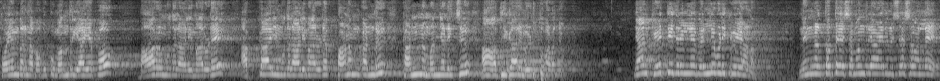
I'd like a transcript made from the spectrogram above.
സ്വയംഭരണ വകുപ്പ് മന്ത്രിയായപ്പോ ബാറ് മുതലാളിമാരുടെ അബ്കാരി മുതലാളിമാരുടെ പണം കണ്ട് കണ്ണ് മഞ്ഞളിച്ച് ആ അധികാരം എടുത്തു കളഞ്ഞു. ഞാൻ കെ ടി ജലീലിനെ വെല്ലുവിളിക്കുകയാണ്. നിങ്ങൾ തദ്ദേശ മന്ത്രിയായതിനു ശേഷമല്ലേ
